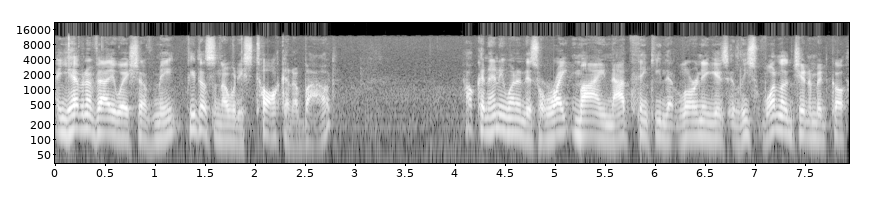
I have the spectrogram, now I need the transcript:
And you have an evaluation of me. He doesn't know what he's talking about. How can anyone in his right mind not thinking that learning is at least one legitimate goal,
